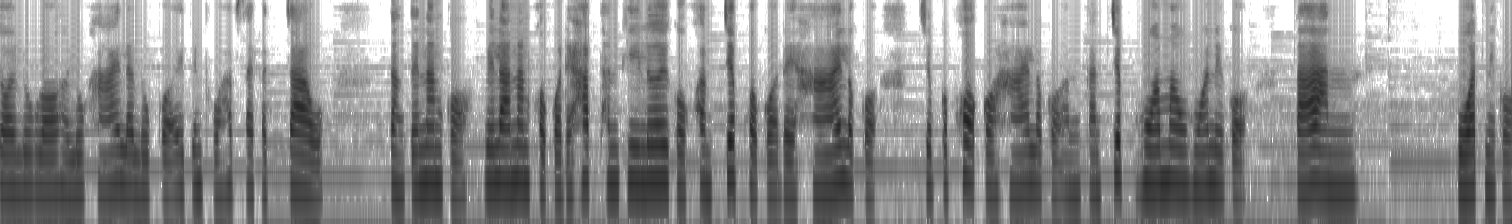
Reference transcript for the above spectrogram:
จอยลูกรอให้ลูกหาย แล้วลูกก็ไอ้เป็นผัวรับใส่พระเจ้าตั้งแต่นั้นก็ เวลานั้นข้อก็ได้รับทันทีเลยก็ความเจ็บข้อก็ได้หาย แล้วก็เจ็บกระเพาะก็หาย แล้วก็อันการเจ็บหัวเมาหัวนี่ก็ตาอันปวดนี่ก็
